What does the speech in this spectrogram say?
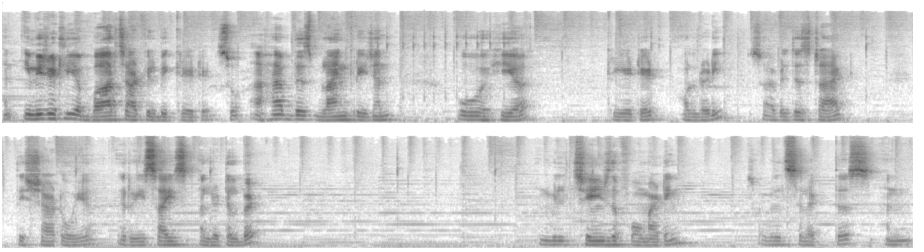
and immediately a bar chart will be created. So i have this blank region over here created already. So I will just drag this chart over here resize a little bit. And we'll change the formatting will select this and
